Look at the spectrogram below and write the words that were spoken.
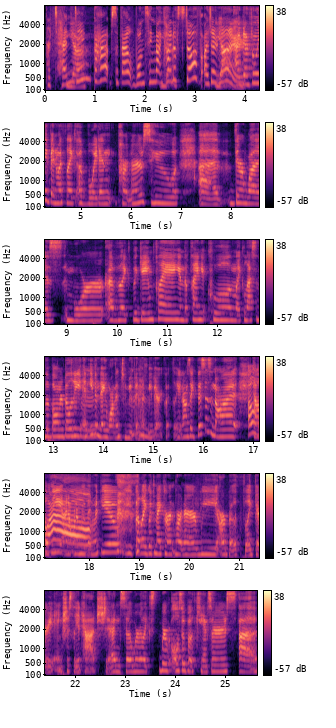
pretending Yeah. perhaps about wanting that kind of stuff. I don't Yeah, know. I've definitely been with like avoidant partners who uh, there was more of like the game playing and the playing it cool and like less of the vulnerability. Mm-hmm. And even they wanted to move in with me very quickly. And I was like, this is not Oh, healthy. I don't want to move in with you. but like with my current partner, we are both like very anxiously attached. And so we're like, we're also both cancers. Uh,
